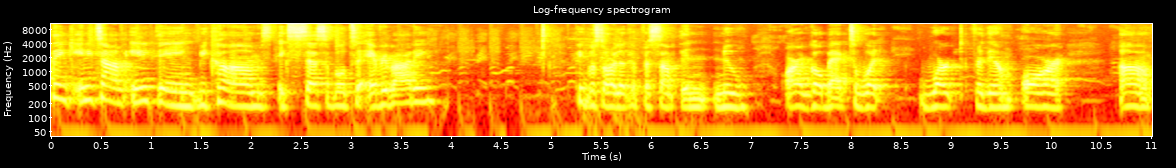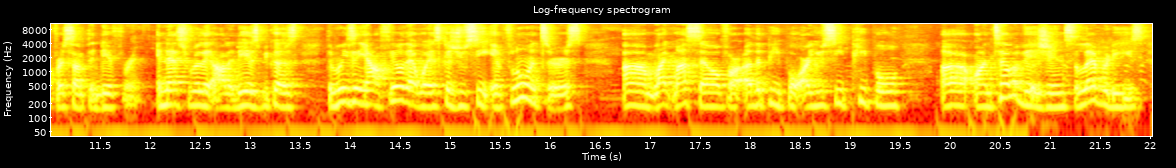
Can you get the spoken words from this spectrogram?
think anytime anything becomes accessible to everybody, people start looking for something new or go back to what worked for them or um, for something different. And that's really all it is because the reason y'all feel that way is because you see influencers um, like myself or other people or you see people uh, on television, celebrities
